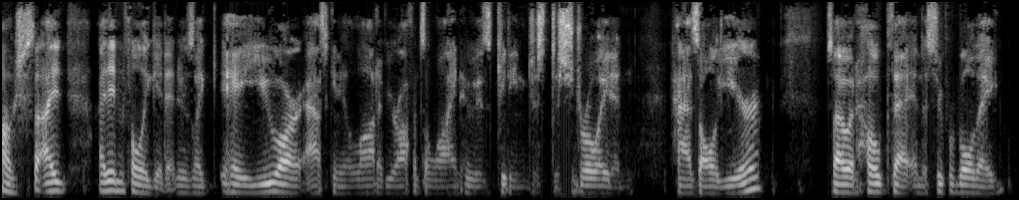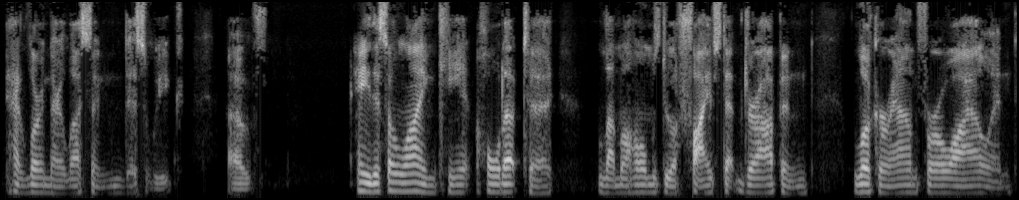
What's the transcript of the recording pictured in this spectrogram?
Oh, just, I I didn't fully get it. It was like, hey, you are asking a lot of your offensive line who is getting just destroyed and has all year. So I would hope that in the Super Bowl they had learned their lesson this week of, hey, this O line can't hold up to let Mahomes do a five step drop and look around for a while, and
